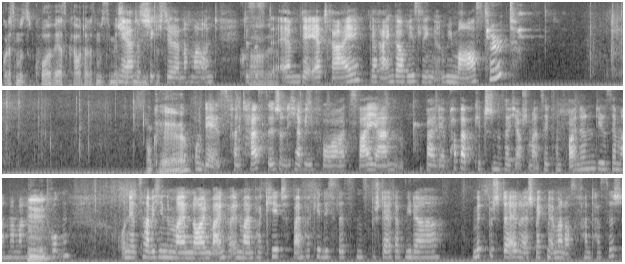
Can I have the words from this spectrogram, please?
Das muss Chorvers Kauter, das musst du mir schicken. Ja, das schicke ich dir dann nochmal. Und das Corvus. ist ähm, der R3, der Rheingau Riesling Remastered. Okay. Und der ist fantastisch. Und ich habe ihn vor zwei Jahren bei der Pop-Up Kitchen, das habe ich auch schon mal erzählt von Freundinnen, die das ja manchmal machen, Mhm. getrunken. Und jetzt habe ich ihn in meinem neuen Wein, in meinem Paket, Weinpaket, das ich letztens bestellt habe, wieder mitbestellt. Und er schmeckt mir immer noch so fantastisch.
